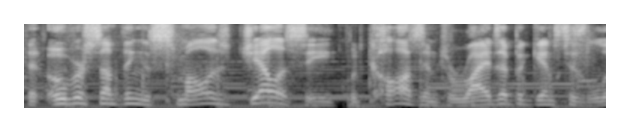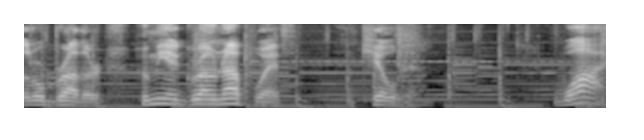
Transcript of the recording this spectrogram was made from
that over something as small as jealousy would cause him to rise up against his little brother, whom he had grown up with, and kill him. Why?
